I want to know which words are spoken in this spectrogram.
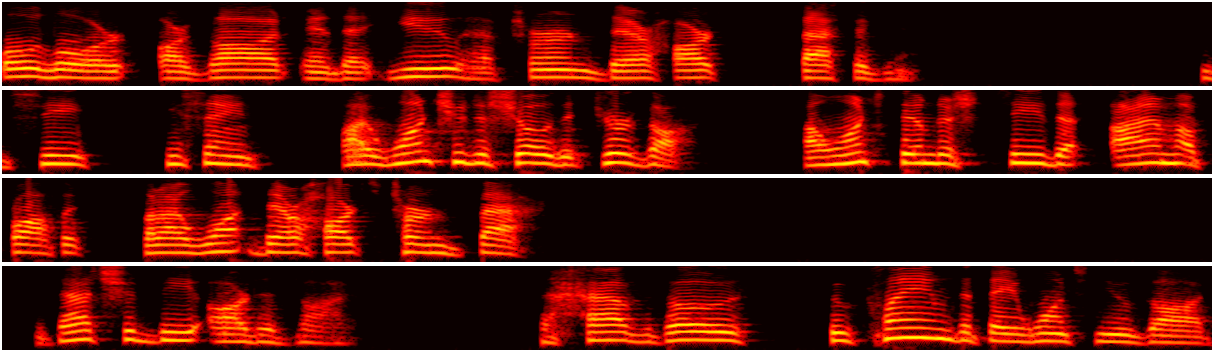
O Lord, our God, and that you have turned their hearts back again. You see, he's saying, I want you to show that you're God. I want them to see that I'm a prophet, but I want their hearts turned back. That should be our desire to have those who claim that they once knew God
